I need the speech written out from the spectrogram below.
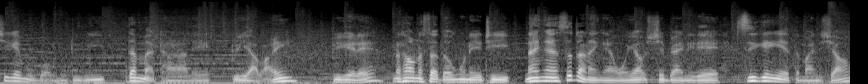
ရှိခဲ့မှုပေါ်မူတည်ပြီးသတ်မှတ်ထားတာလည်းတွေ့ရပါတယ်။ပြီးခဲ့တဲ့2023ခုနှစ်အထိနိုင်ငံစက်တနိုင်ငံဝင်ရောက်ရှင်ပြိုင်နေတဲ့စီးကိန်းရဲ့တမိုင်းတစ်လျှောက်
